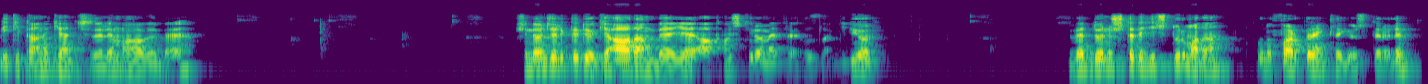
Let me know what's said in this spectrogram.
Bir iki tane kent çizelim A ve B. Şimdi öncelikle diyor ki A'dan B'ye 60 km hızla gidiyor. Ve dönüşte de hiç durmadan bunu farklı renkle gösterelim.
